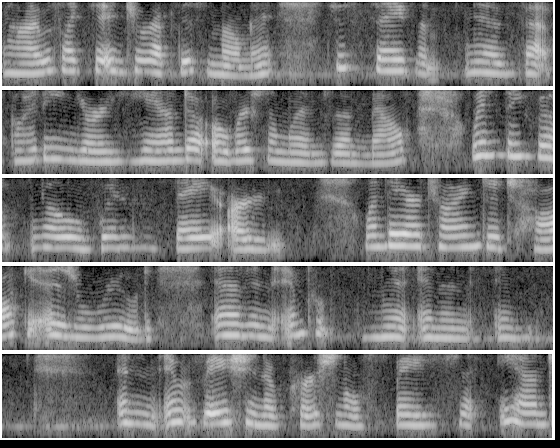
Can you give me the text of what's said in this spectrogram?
Uh, I would like to interrupt this moment to say that uh, that putting your hand over someone's uh, mouth when they you know when they are when they are trying to talk is rude and an imp- and an, an an invasion of personal space and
